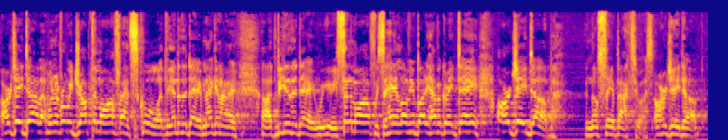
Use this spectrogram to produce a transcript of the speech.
RJ Dub, whenever we drop them off at school at the end of the day, Meg and I, uh, at the beginning of the day, we, we send them off. We say, hey, love you, buddy. Have a great day. RJ Dub and they'll say it back to us RJ Dub.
